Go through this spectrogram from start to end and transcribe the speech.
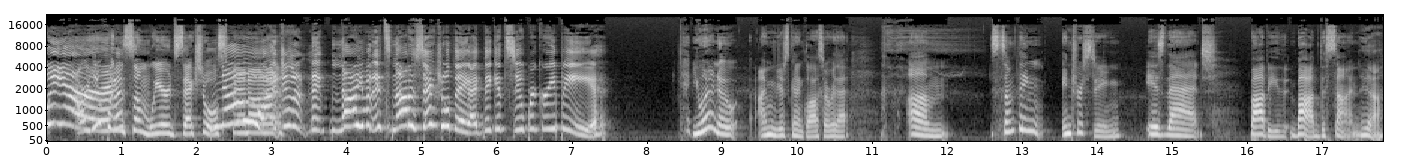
weird. Are you putting some weird sexual spin No, on I it? just it- not even. It's not a sexual thing. I think it's super creepy. You want to know? I'm just going to gloss over that. Um, something interesting is that Bobby, Bob, the son, Yeah.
